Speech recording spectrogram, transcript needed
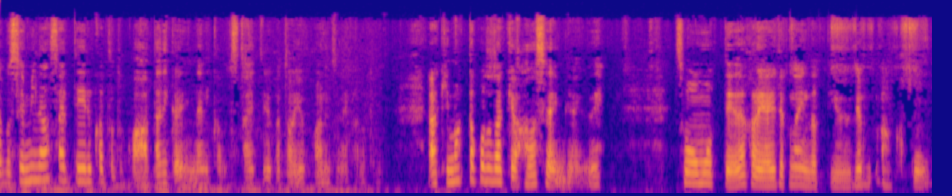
多分セミナーされている方とか、誰かに何かを伝えている方はよくあるんじゃないかなと。あ、決まったことだけは話せないみたいなね。そう思って、だからやりたくないんだっていう、で、なんかこう、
